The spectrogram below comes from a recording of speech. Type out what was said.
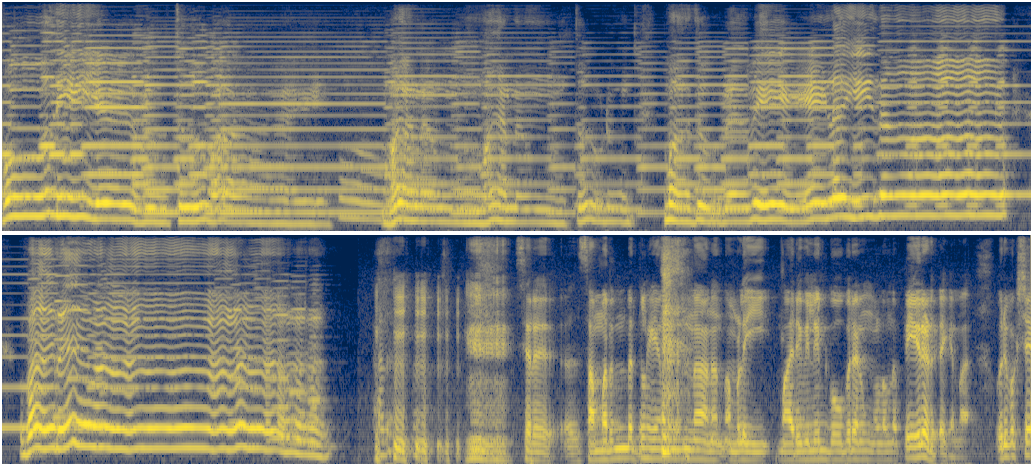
പുതിയ ഋതുവായി മനം മനം തൊടും മധുര വേളയിതാ വരവാ സർ സമ്മറിൻ ബത്ലഹേം എന്നാണ് നമ്മൾ ഈ മരുവിലിൻ ഗോപുരങ്ങൾ എന്ന പേരെടുത്തേക്കുന്നത്. ഒരു പക്ഷേ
